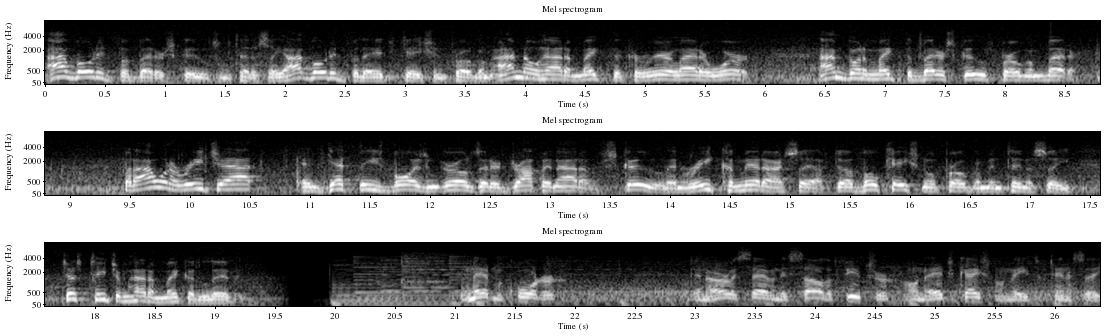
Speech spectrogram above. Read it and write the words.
I voted for better schools in Tennessee. I voted for the education program. I know how to make the career ladder work. I'm going to make the Better Schools program better. But I want to reach out and get these boys and girls that are dropping out of school and recommit ourselves to a vocational program in Tennessee. Just teach them how to make a living. Ned McWherter in the early 70s saw the future on the educational needs of Tennessee.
